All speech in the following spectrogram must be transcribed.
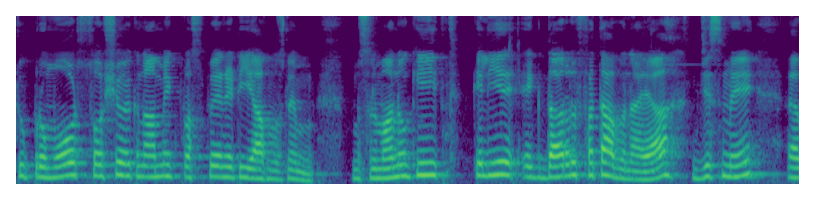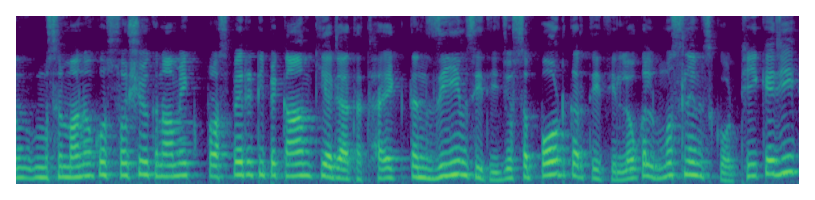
to promote socio economic prosperity of Muslim, मुसलमानों की के लिए एक दारुल फतह बनाया, जिसमें मुसलमानों को सोशो इकनॉमिक प्रॉस्पेरिटी पे काम किया जाता था। एक तंजीम सी थी जो सपोर्ट करती थी लोकल मुस्लिम्स को। ठीक है जी?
